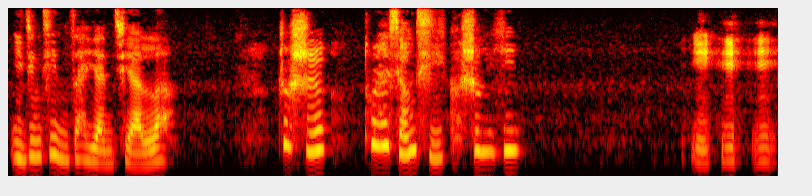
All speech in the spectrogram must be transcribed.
已经近在眼前了。这时，突然响起一个声音：“嘿嘿嘿，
